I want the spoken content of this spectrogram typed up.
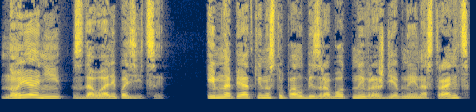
но и они сдавали позиции. Им на пятки наступал безработный враждебный иностранец,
